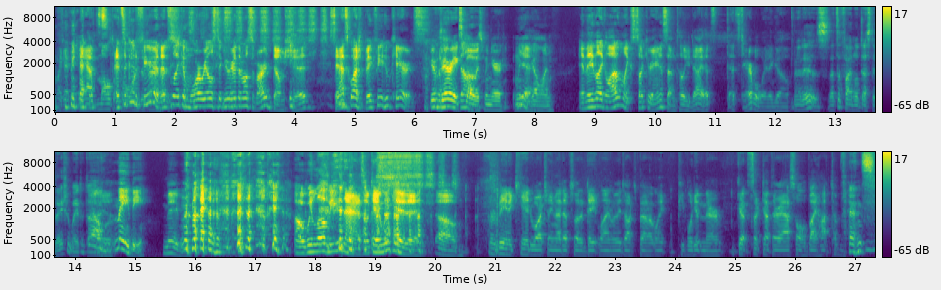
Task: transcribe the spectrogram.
Like I think they have multiple. It's a good fear. That's like a more realistic fear than most of our dumb shit. Sasquatch, Big Feet, who cares? You're very exposed when you're when Yeah. you're going. And they like a lot of them like suck your anus out until you die. That's that's a terrible way to go. That is. That's a final destination way to Well, die. maybe. Maybe. oh, we love eating ass. Okay, we get it. Um, For being a kid watching that episode of Dateline where they talked about like people getting their gut sucked out their asshole by hot tub vents,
